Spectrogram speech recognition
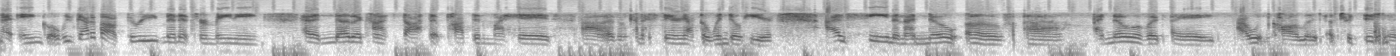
that angle. We've got about three minutes remaining. Had another kind of thought that popped in my head uh, as I'm kind of staring out the window here. I've seen and I know of uh, I know of a, a I wouldn't call it a tradition,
